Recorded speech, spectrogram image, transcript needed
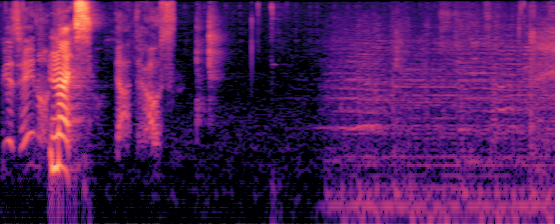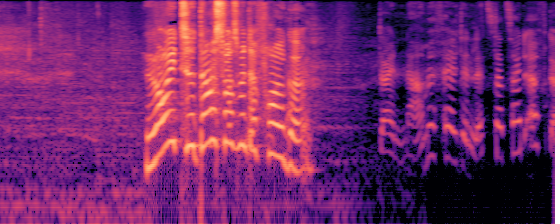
Wir sehen uns nice. da draußen. Leute, das war's mit der Folge. Dein Name fällt in letzter Zeit öfter.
